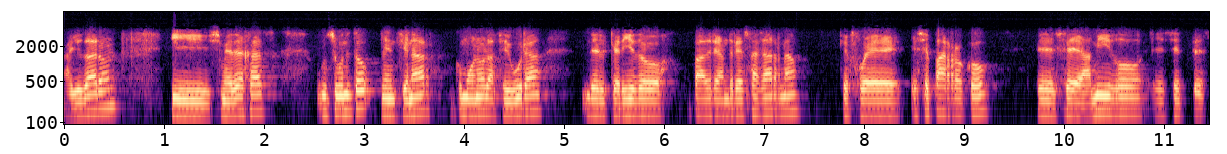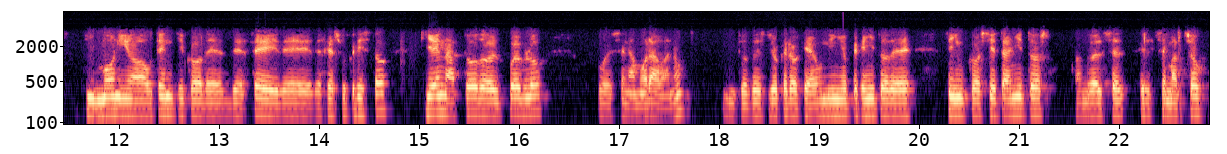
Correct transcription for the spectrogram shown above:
ayudaron y si me dejas un segundito mencionar, como no, la figura del querido padre Andrés Agarna, que fue ese párroco, ese amigo, ese testimonio auténtico de, fe y de, de Jesucristo, quien a todo el pueblo pues se enamoraba, ¿no? Entonces yo creo que a un niño pequeñito de cinco o siete añitos, cuando él se, él se marchó,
